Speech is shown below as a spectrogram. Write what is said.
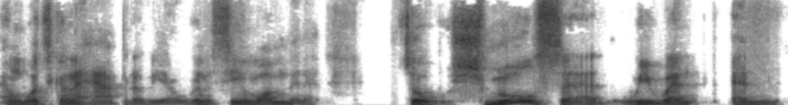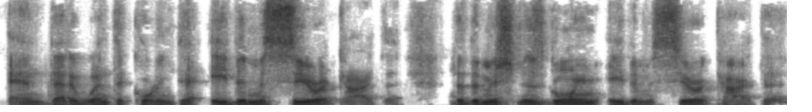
and what's going to happen over here? We're going to see in one minute. So Shmuel said we went and and that it went according to Eda Masira Karta. That the mission is going Eda Masira Karta,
